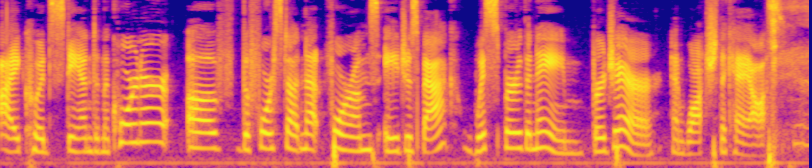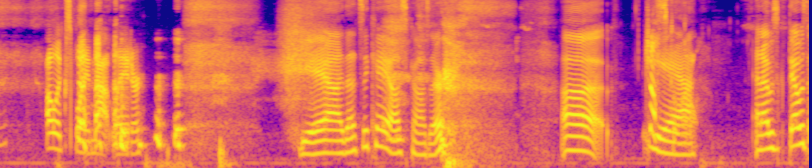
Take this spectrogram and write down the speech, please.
I could stand in the corner of the Force.net forums ages back, whisper the name Vergere, and watch the chaos. I'll explain that later. Yeah, that's a chaos causer. uh, Just a yeah. And I was that was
